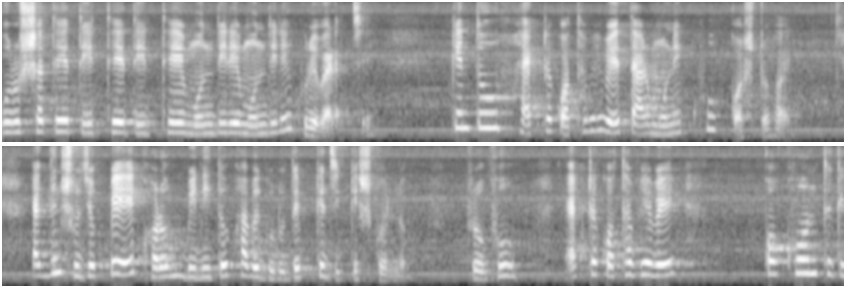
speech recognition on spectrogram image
গুরুর সাথে তীর্থে তীর্থে, মন্দিরে মন্দিরে ঘুরে বেড়াচ্ছে। কিন্তু একটা কথা ভেবে তার মনে খুব কষ্ট হয়। একদিন সুযোগ পেয়ে খড়ম বিনীতভাবে গুরুদেবকে জিজ্ঞেস করল, প্রভু, একটা কথা ভেবে কখন থেকে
